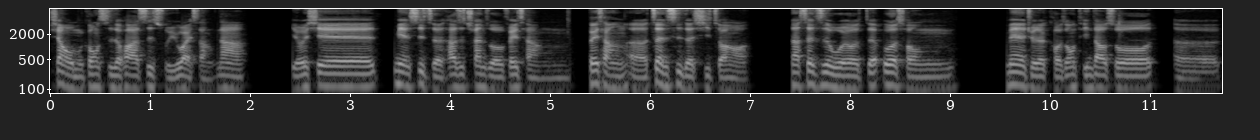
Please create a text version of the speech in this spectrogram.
像我们公司的话是属于外商，那有一些面试者他是穿着非常非常呃正式的西装哦。那甚至我有我有从 manager 的口中听到说，呃。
